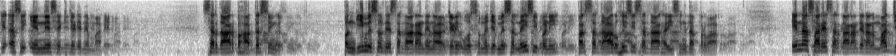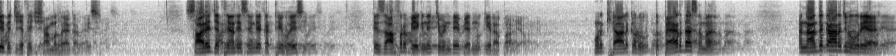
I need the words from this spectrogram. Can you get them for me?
ਕਿ ਅਸੀਂ ਇੰਨੇ ਸਿੱਖ ਜਿਹੜੇ ਨੇ ਮਾਰੇ ਨੇ। ਸਰਦਾਰ ਬਹਾਦਰ ਸਿੰਘ ਭੰਗੀ ਮਿਸਲ ਦੇ ਸਰਦਾਰਾਂ ਦੇ ਨਾਲ, ਜਿਹੜੇ ਉਸ ਸਮੇਂ ਜੇ ਮਿਸਲ ਨਹੀਂ ਸੀ ਬਣੀ, ਪਰ ਸਰਦਾਰ ਉਹੀ ਸੀ ਸਰਦਾਰ ਹਰੀ ਸਿੰਘ ਦਾ ਪਰਿਵਾਰ। ਇਹਨਾਂ ਸਾਰੇ ਸਰਦਾਰਾਂ ਦੇ ਨਾਲ ਮਾਝੇ ਦੇ ਜਥੇ 'ਚ ਸ਼ਾਮਲ ਹੋਇਆ ਕਰਦੇ ਸੀ। ਸਾਰੇ ਜਥਿਆਂ ਦੇ ਸਿੰਘ ਇਕੱਠੇ ਹੋਏ ਸੀ ਤੇ ਜਾਫਰ ਬੇਗ ਨੇ ਚਵਿੰਡੇ ਪਿੰਡ ਨੂੰ ਘੇਰਾ ਪਾ ਲਿਆ। ਹੁਣ ਖਿਆਲ ਕਰੋ, ਦੁਪਹਿਰ ਦਾ ਸਮਾਂ ਆਨੰਦ ਕਾਰਜ ਹੋ ਰਿਹਾ ਹੈ।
